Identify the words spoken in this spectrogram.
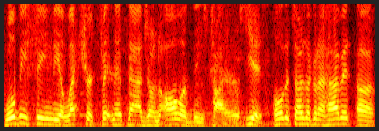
We'll be seeing the electric fitment badge on all of these tires. Yes, all the tires are going to have it. Uh,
